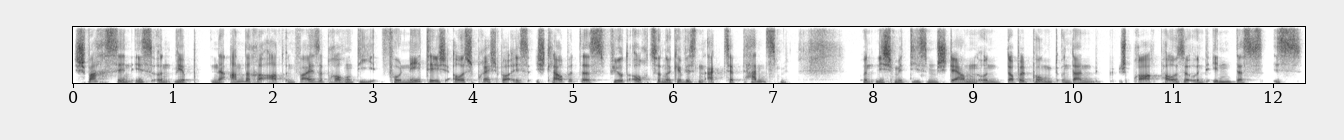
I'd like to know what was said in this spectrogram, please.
Schwachsinn ist und wir eine andere Art und Weise brauchen, die phonetisch aussprechbar ist. Ich glaube, das führt auch zu einer gewissen Akzeptanz und nicht mit diesem Stern und Doppelpunkt und dann Sprachpause und in. Das ist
